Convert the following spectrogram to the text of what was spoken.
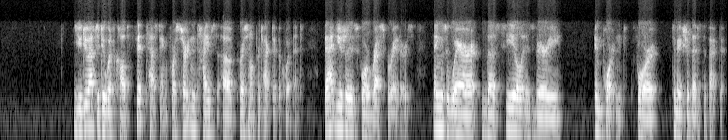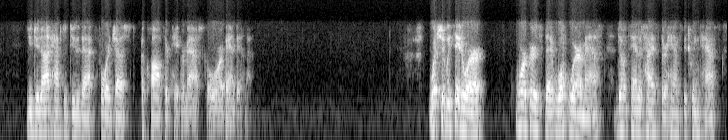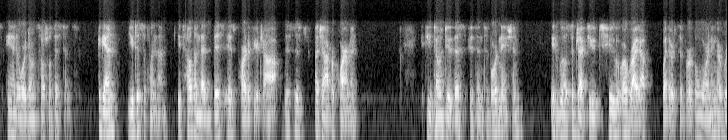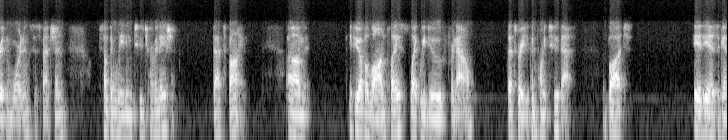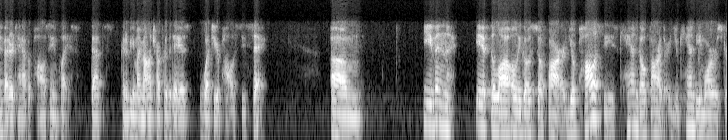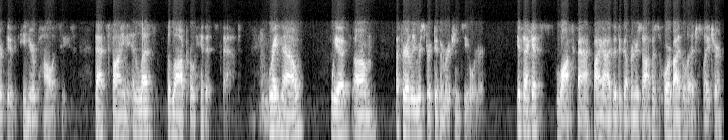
you do have to do what's called fit testing for certain types of personal protective equipment. That usually is for respirators, things where the seal is very important for to make sure that it's effective. You do not have to do that for just a cloth or paper mask or a bandana. What should we say to our workers that won't wear a mask don't sanitize their hands between tasks and or don't social distance. Again, you discipline them. You tell them that this is part of your job. This is a job requirement. If you don't do this, it's insubordination. It will subject you to a write-up, whether it's a verbal warning, a written warning, suspension, something leading to termination. That's fine. Um, if you have a law in place, like we do for now, that's great. You can point to that. But it is, again, better to have a policy in place. That's going to be my mantra for the day is what do your policies say? Um, even if the law only goes so far, your policies can go farther. You can be more restrictive in your policies. That's fine unless the law prohibits that. Right now, we have um, a fairly restrictive emergency order. If that gets walked back by either the governor's office or by the legislature,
